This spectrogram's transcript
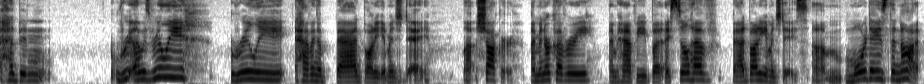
had been re- I was really, really having a bad body image day. Uh, shocker. I'm in recovery. I'm happy, but I still have bad body image days. Um, more days than not,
